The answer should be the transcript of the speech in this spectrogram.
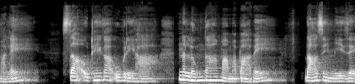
မှာလဲစာအုပ်ထဲကဥပဒေဟာနှလုံးသားမှာမပါပဲသားစဉ်မြေစေ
